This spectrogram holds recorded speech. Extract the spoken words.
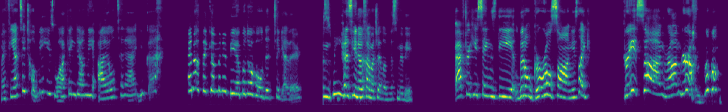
my fiance told me he's walking down the aisle to that, you guys. I don't think I'm going to be able to hold it together because he knows how much I love this movie. After he sings the little girl song, he's like, great song, wrong girl.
